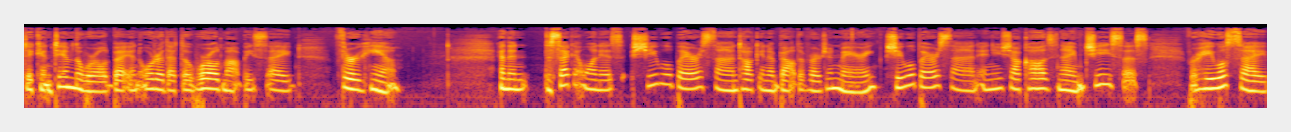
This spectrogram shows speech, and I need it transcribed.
to condemn the world, but in order that the world might be saved through him. And then the second one is, She will bear a son, talking about the Virgin Mary. She will bear a son, and you shall call his name Jesus, for he will save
